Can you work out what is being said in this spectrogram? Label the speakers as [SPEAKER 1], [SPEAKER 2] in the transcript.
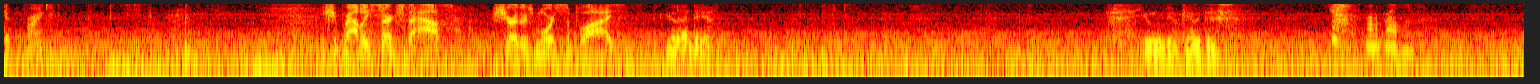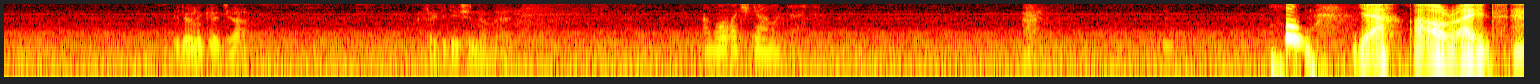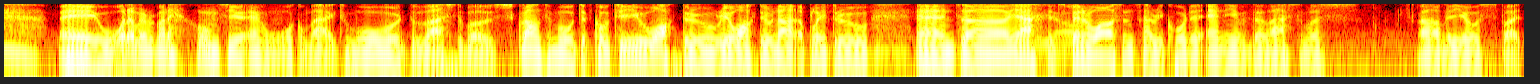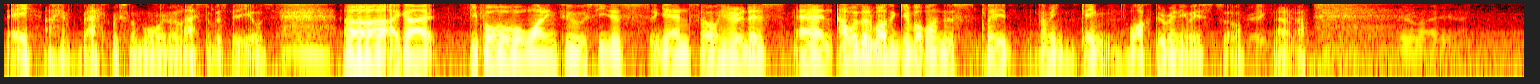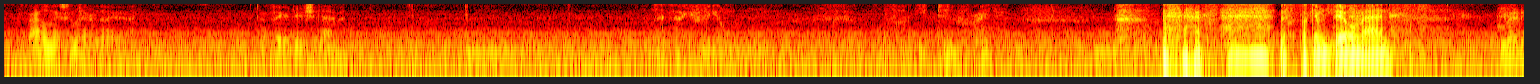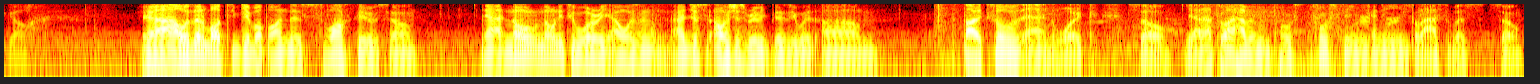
[SPEAKER 1] it, Frank? You should probably search the house. I'm sure there's more supplies.
[SPEAKER 2] It's a good idea. You gonna be okay with this?
[SPEAKER 3] Yeah, not a problem.
[SPEAKER 2] You're doing a good job. I figured you should know that.
[SPEAKER 3] I won't let you down with this.
[SPEAKER 4] Yeah, alright. Hey, what up everybody? Holmes here and welcome back to more The Last of Us Grounded Mode difficulty walkthrough, real walkthrough, not a playthrough. And uh, yeah, it's been a while since I recorded any of The Last of Us uh, videos, but hey, I am back with some more The Last of Us videos. Uh, I got people wanting to see this again, so here it is. And I wasn't about to give up on this play, I mean, game walkthrough anyways, so I don't know.
[SPEAKER 2] You know, I uh, found this in there and I, uh, I figured you should have it.
[SPEAKER 1] That's how you feel. Fuck you too, Frank.
[SPEAKER 4] the fucking Bill, man.
[SPEAKER 1] You ready to go?
[SPEAKER 4] Yeah, I wasn't about to give up on this walkthrough, so yeah, no, no need to worry. I wasn't. I just, I was just really busy with um, Dark Souls and work. So yeah, that's why I haven't been post posting any The Last of Us. So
